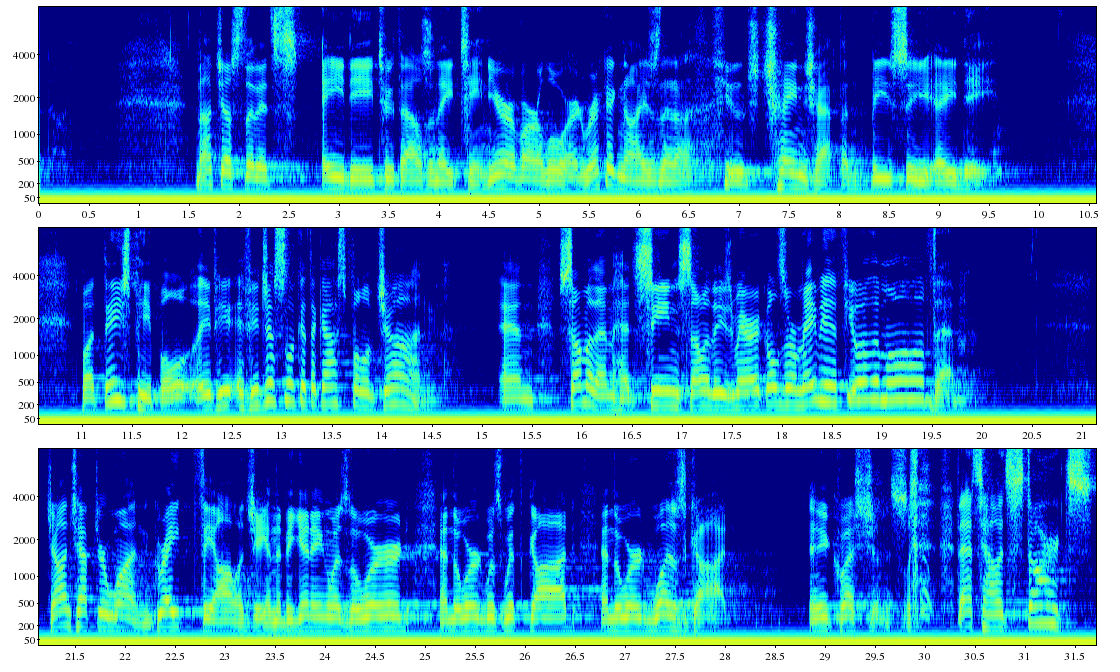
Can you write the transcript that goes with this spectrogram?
Not just that it's AD 2018, year of our Lord. Recognize that a huge change happened BC AD. But these people, if you, if you just look at the Gospel of John, and some of them had seen some of these miracles, or maybe a few of them, all of them. John chapter 1, great theology. In the beginning was the Word, and the Word was with God, and the Word was God. Any questions? That's how it starts.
